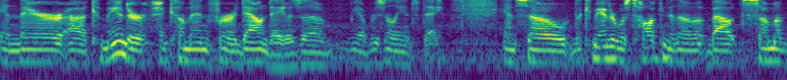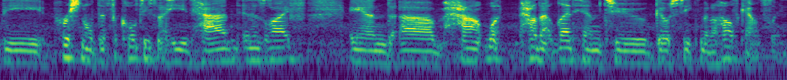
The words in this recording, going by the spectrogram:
and their uh, commander had come in for a down day. It was a you know, resilience day, and so the commander was talking to them about some of the personal difficulties that he'd had in his life, and um, how what how that led him to go seek mental health counseling.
